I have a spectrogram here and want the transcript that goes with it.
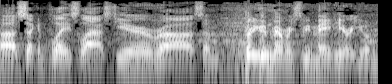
uh, second place last year. Uh, some pretty good memories to be made here at UMD.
